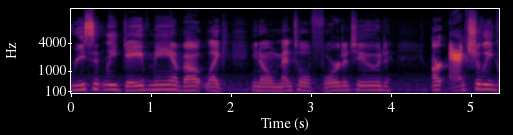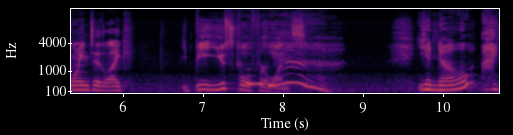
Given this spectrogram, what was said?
recently gave me about like you know mental fortitude are actually going to like be useful Oh, for once. You know, I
